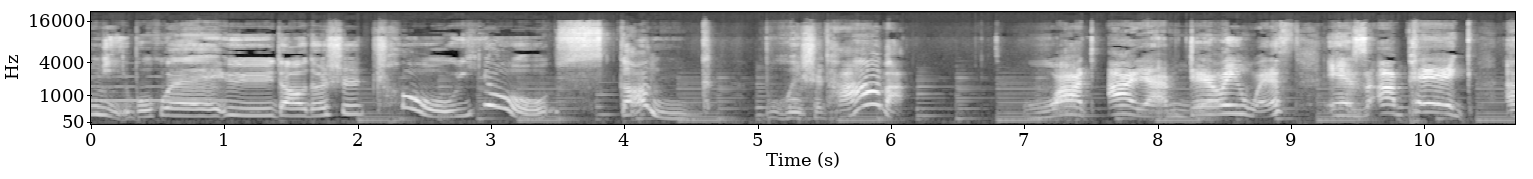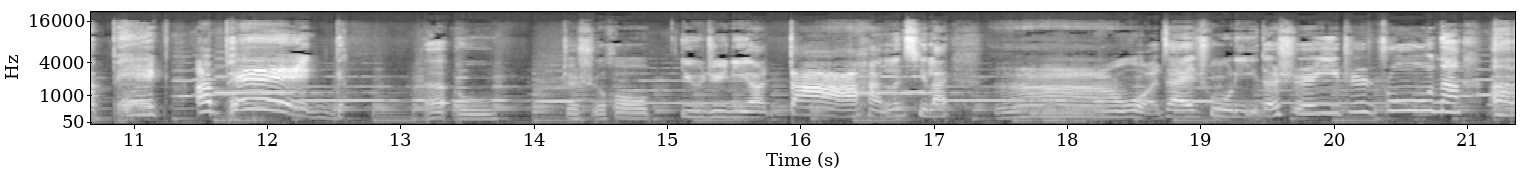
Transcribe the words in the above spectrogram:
你不会遇到的是臭鼬 skunk，不会是他吧？”What I am dealing with is a pig, a pig, a pig. 呃哦。这时候，Eugenia 大喊了起来：“嗯，我在处理的是一只猪呢，a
